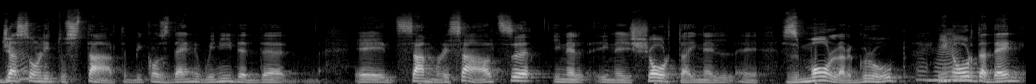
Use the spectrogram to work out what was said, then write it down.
just only to start, because then we needed uh, some results in a, in a short, in a, a smaller group, in order then,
